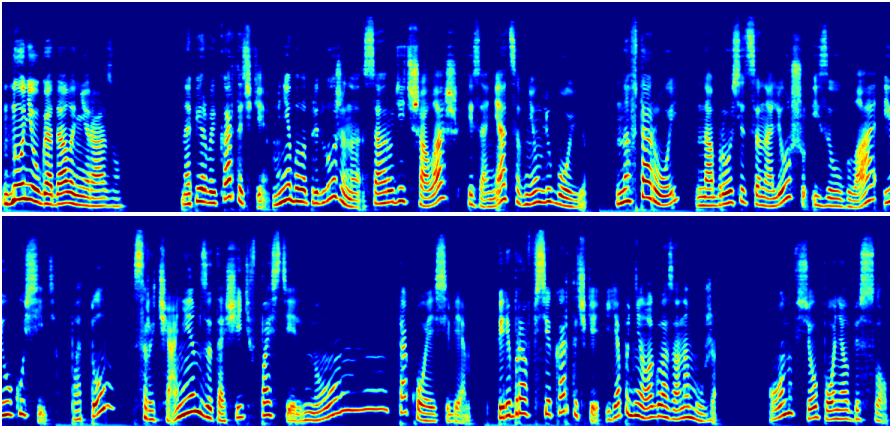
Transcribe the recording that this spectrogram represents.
Но не угадала ни разу. На первой карточке мне было предложено соорудить шалаш и заняться в нем любовью. На второй – наброситься на Лешу из-за угла и укусить. Потом с рычанием затащить в постель. Ну, такое себе. Перебрав все карточки, я подняла глаза на мужа. Он все понял без слов.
